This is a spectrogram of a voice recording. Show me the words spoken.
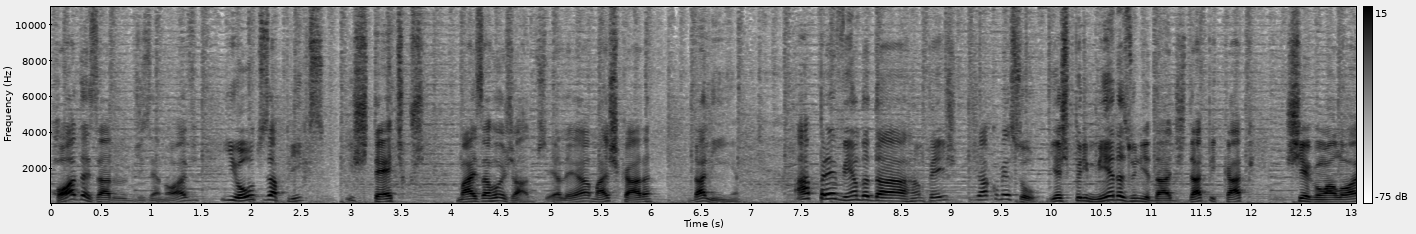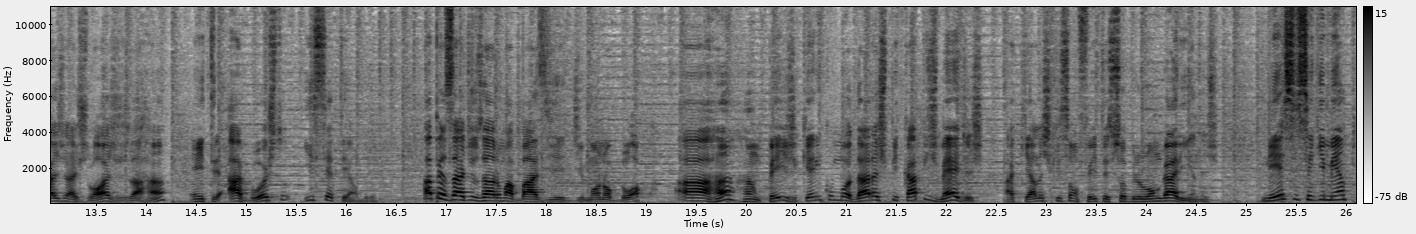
rodas aro 19 e outros apliques estéticos mais arrojados. Ela é a mais cara da linha. A pré-venda da Rampage já começou e as primeiras unidades da picape chegam à loja, às lojas da Ram entre agosto e setembro. Apesar de usar uma base de monobloco, a Ram Rampage quer incomodar as picapes médias, aquelas que são feitas sobre longarinas. Nesse segmento,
